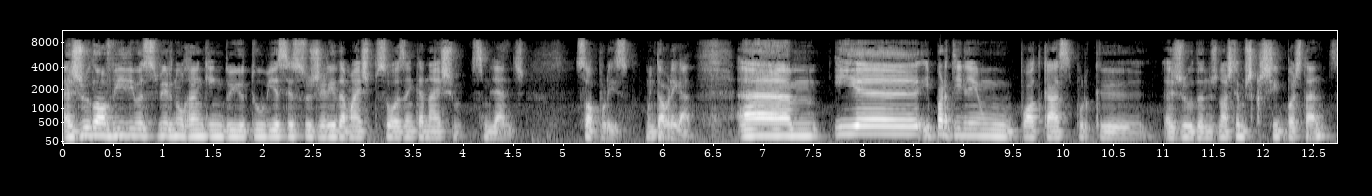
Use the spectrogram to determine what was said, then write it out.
ajuda o vídeo a subir no ranking do YouTube e a ser sugerido a mais pessoas em canais semelhantes. Só por isso. Muito obrigado. Ahm, e, eh, e partilhem um podcast porque ajuda-nos. Nós temos crescido bastante.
